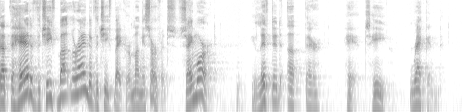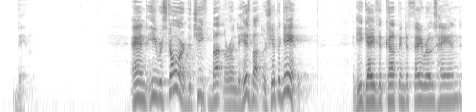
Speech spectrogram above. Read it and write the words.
up the head of the chief butler and of the chief baker among his servants. Same word. He lifted up their heads. He reckoned them. And he restored the chief butler unto his butlership again. And he gave the cup into Pharaoh's hand,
